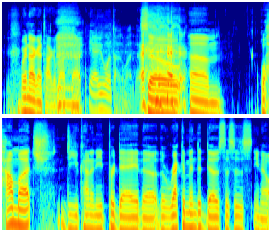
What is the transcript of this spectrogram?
we're not going to talk about that. Yeah, we won't talk about that. So, um, well, how much do you kind of need per day? The the recommended dose. This is you know,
